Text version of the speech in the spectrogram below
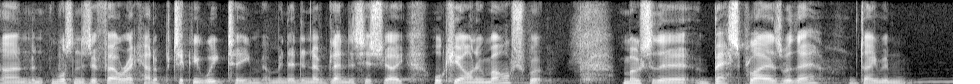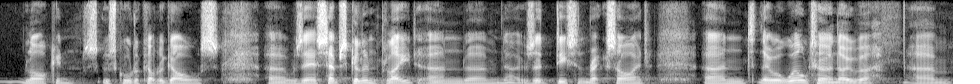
And it wasn't as if Vale Rec had a particularly weak team. I mean, they didn't have Glenn Tissier or Keanu Marsh, but most of their best players were there. David Larkin, who scored a couple of goals, uh, was there. Seb Skillen played, and um, no, it was a decent rec side. And they were well turned over um,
